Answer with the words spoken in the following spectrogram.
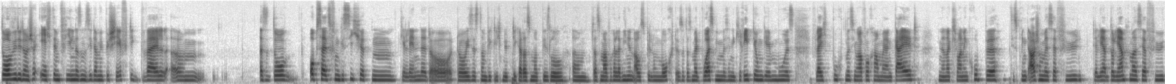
da würde ich dann schon echt empfehlen, dass man sich damit beschäftigt, weil ähm, also da abseits vom gesicherten Gelände, da, da ist es dann wirklich nötiger, dass man ein bisschen, ähm, dass man einfach eine Lawinenausbildung macht, also dass man halt weiß, wie man seine Geräte umgeben muss. Vielleicht bucht man sich einfach einmal einen Guide, in einer kleinen Gruppe. Das bringt auch schon mal sehr viel. Der lernt, da lernt man sehr viel.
